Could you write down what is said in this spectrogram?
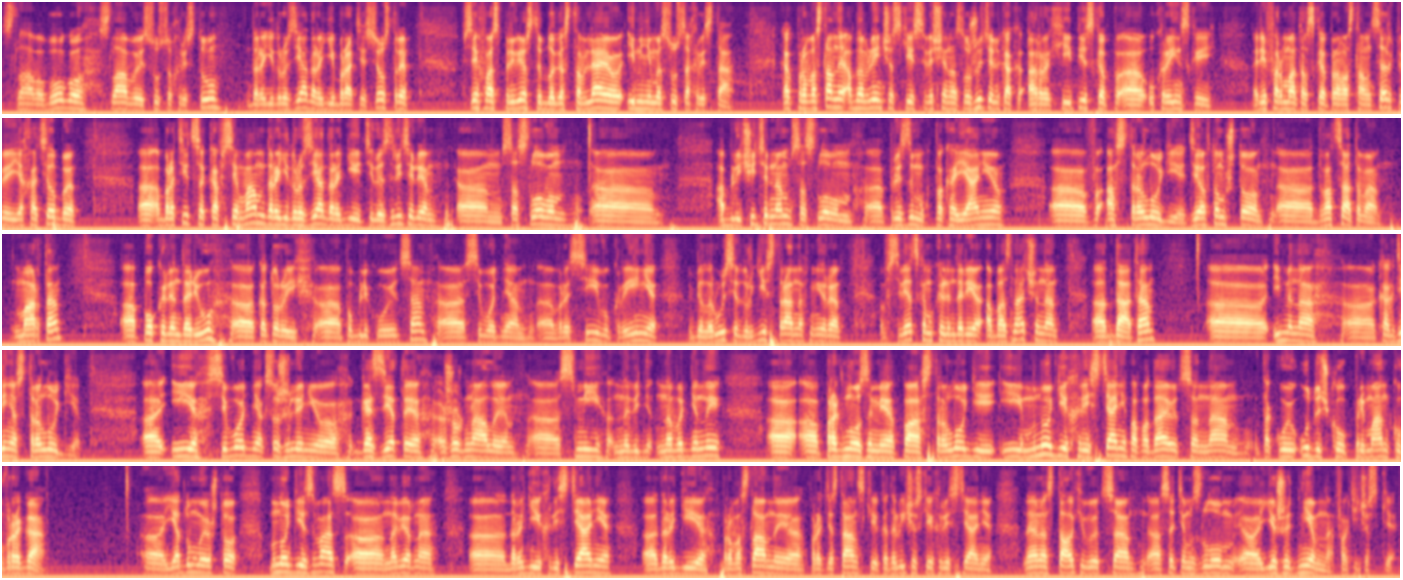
Слава Богу, слава Иисусу Христу, дорогие друзья, дорогие братья и сестры, всех вас приветствую и благословляю именем Иисуса Христа. Как православный обновленческий священнослужитель, как архиепископ э, Украинской реформаторской православной церкви, я хотел бы э, обратиться ко всем вам, дорогие друзья, дорогие телезрители, э, со словом обличительным, со словом призывом к покаянию в астрологии. Дело в том, что 20 марта по календарю, а, который а, публикуется сегодня в России, в Украине, в Беларуси, в других странах мира, в светском календаре обозначена дата именно как День астрологии. И сегодня, к сожалению, газеты, журналы, СМИ наводнены прогнозами по астрологии, и многие христиане попадаются на такую удочку, приманку врага. Э, я думаю, что многие из вас, э, наверное, э, дорогие христиане, дорогие православные, протестантские, католические христиане, наверное, сталкиваются с этим злом ежедневно фактически.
